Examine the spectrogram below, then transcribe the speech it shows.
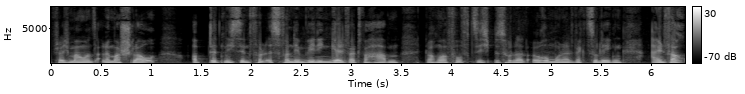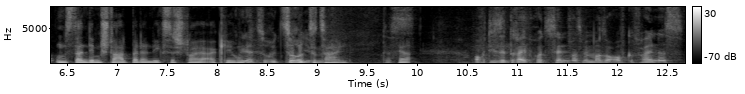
Vielleicht machen wir uns alle mal schlau, ob das nicht sinnvoll ist, von dem wenigen Geld, was wir haben, nochmal 50 bis 100 Euro im Monat wegzulegen, einfach um es dann dem Staat bei der nächsten Steuererklärung zurückzuzahlen. Ja. Auch diese 3%, was mir mal so aufgefallen ist,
